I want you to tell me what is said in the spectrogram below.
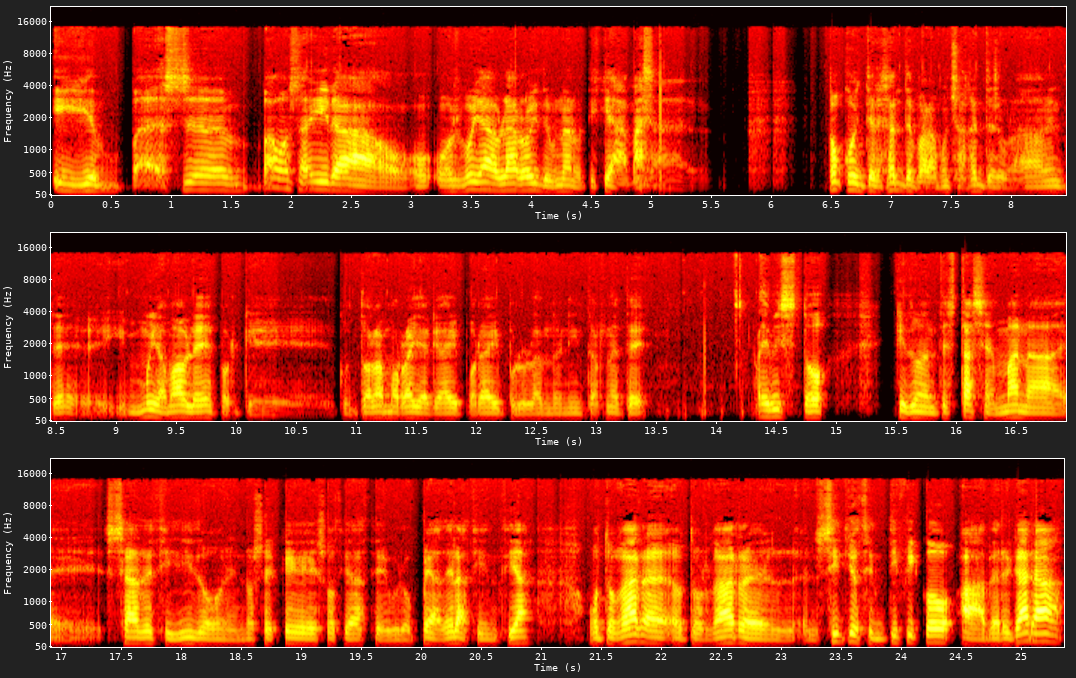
Y pues, eh, vamos a ir a. os voy a hablar hoy de una noticia más eh, poco interesante para mucha gente, seguramente, y muy amable, porque con toda la morralla que hay por ahí pululando en internet, he visto que durante esta semana eh, se ha decidido en no sé qué sociedad europea de la ciencia otorgar, eh, otorgar el, el sitio científico a Vergara,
